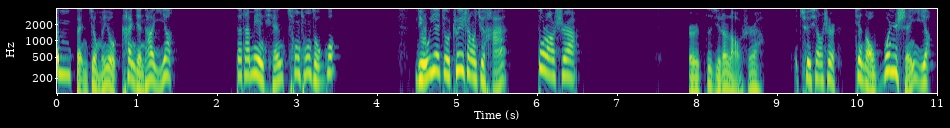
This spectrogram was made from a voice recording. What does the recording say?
根本就没有看见他一样，在他面前匆匆走过，柳叶就追上去喊：“杜老师！”而自己的老师啊，却像是见到瘟神一样：“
